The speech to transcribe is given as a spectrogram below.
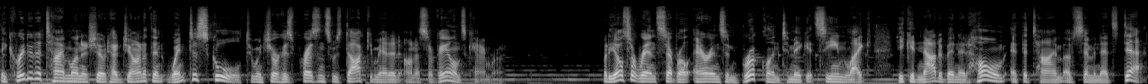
They created a timeline and showed how Jonathan went to school to ensure his presence was documented on a surveillance camera. But he also ran several errands in Brooklyn to make it seem like he could not have been at home at the time of Simeonette's death.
